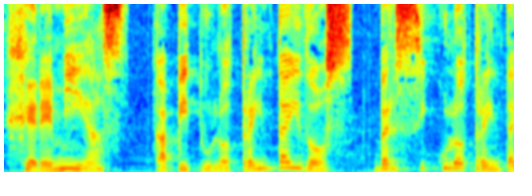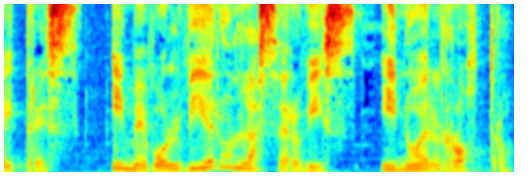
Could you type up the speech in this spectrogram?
Jeremías capítulo 32 versículo 33 Y me volvieron la cerviz y no el rostro,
